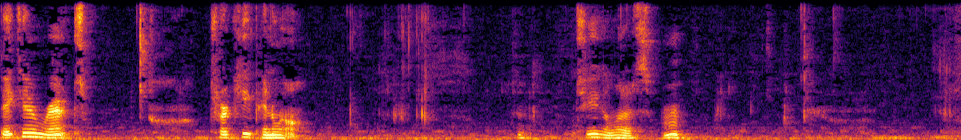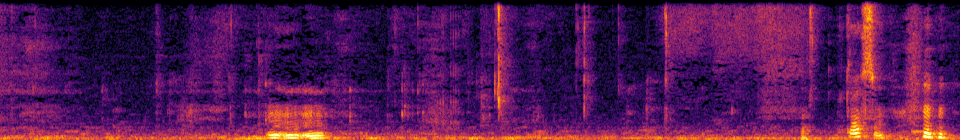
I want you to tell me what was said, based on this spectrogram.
Bacon ranch turkey pinwheel. Cheese and lettuce. Mm. Mm-mm-mm. It's awesome.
